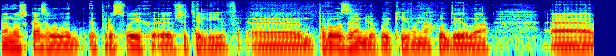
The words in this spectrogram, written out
Вона розказувала про своїх е, вчителів, е, про землю, по якій вона ходила. Е,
